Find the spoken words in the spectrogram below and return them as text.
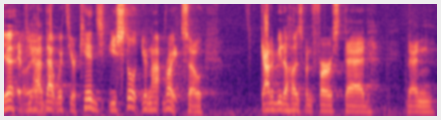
Yeah. If Oh, you had that with your kids, you still, you're not right. So, got to be the husband first, dad, then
